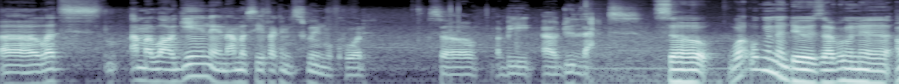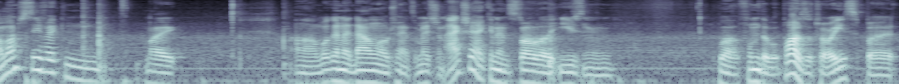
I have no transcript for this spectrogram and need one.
uh, let's, I'm to log in and I'm to see if I can screen record. So, I'll be, I'll do that. So, what we're going to do is I'm going to, I want to see if I can, like, uh, we're gonna download transmission. Actually, I can install it using, well, from the repositories, but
